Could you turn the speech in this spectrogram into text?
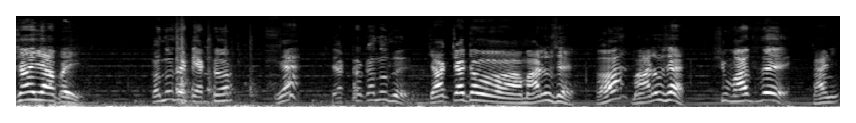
છે યા ભાઈ? કનું છે ટ્રેક્ટર? હે? ટ્રેક્ટર કનું છે? ટ્રેક્ટર તો મારું છે. હા? મારું છે? શું વાત છે? તાણી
